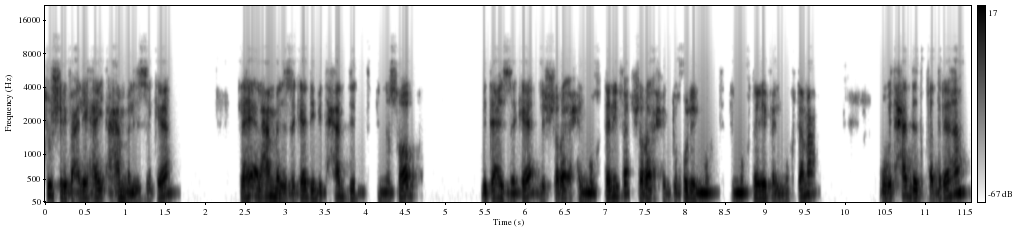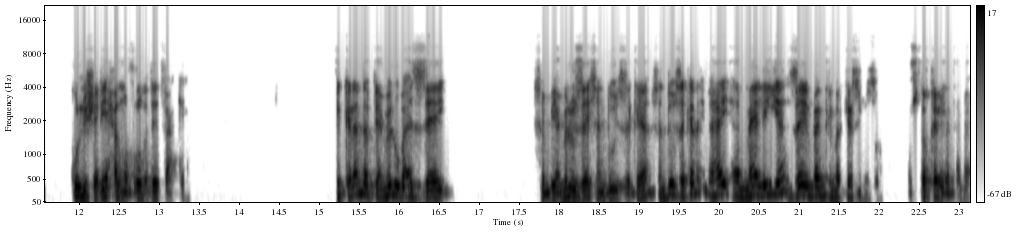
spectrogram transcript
تشرف عليه هيئة عامة للزكاة. الهيئة العامة للزكاة دي بتحدد النصاب بتاع الزكاة للشرائح المختلفة، شرائح الدخول المختلفة للمجتمع وبتحدد قدرها كل شريحة المفروض تدفع كام. الكلام ده بتعمله بقى إزاي؟ عشان بيعملوا إزاي صندوق الزكاة؟ صندوق الزكاة ده يبقى هيئة مالية زي البنك المركزي بالظبط مستقلة تماما.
